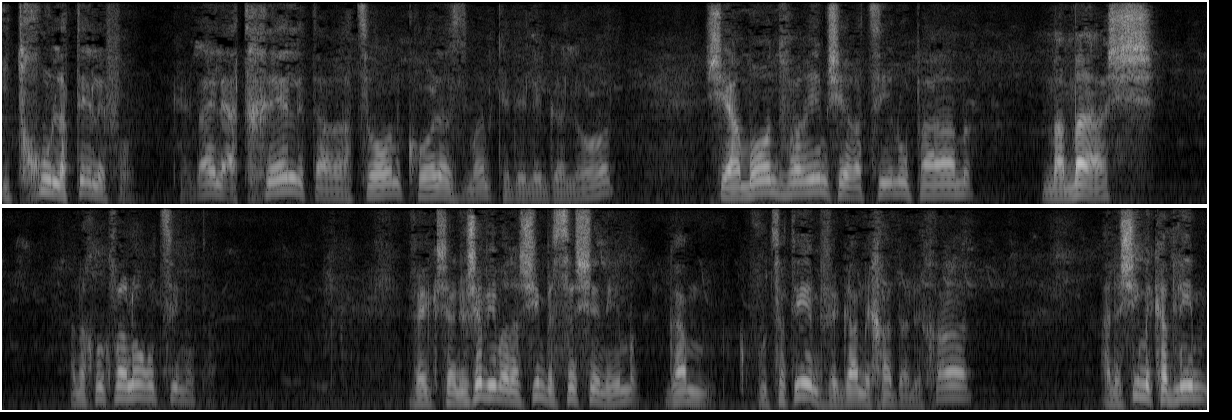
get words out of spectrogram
איתחו אה, לטלפון, כדאי להתחל את הרצון כל הזמן כדי לגלות שהמון דברים שרצינו פעם ממש, אנחנו כבר לא רוצים אותם. וכשאני יושב עם אנשים בסשנים, גם קבוצתיים וגם אחד על אחד, אנשים מקבלים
